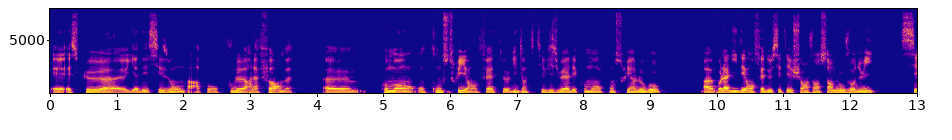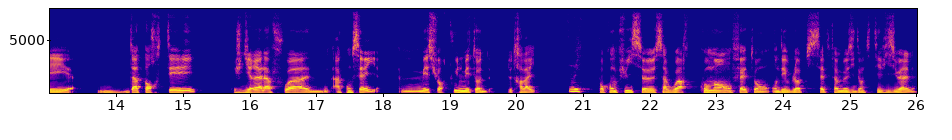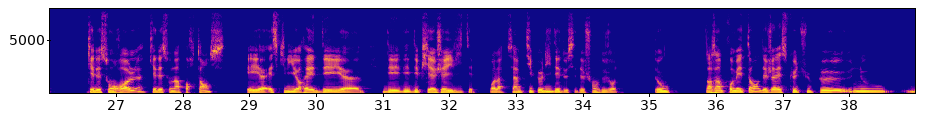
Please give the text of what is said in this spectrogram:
est-ce que il y a des saisons par rapport aux couleurs, à la forme? Comment on construit en fait l'identité visuelle et comment on construit un logo. Bah, voilà l'idée en fait de cet échange ensemble aujourd'hui, c'est d'apporter, je dirais à la fois un conseil, mais surtout une méthode de travail. Oui. Pour qu'on puisse euh, savoir comment en fait on, développe cette fameuse identité visuelle, quel est son rôle, quelle est son importance, et euh, est-ce qu'il y aurait des, euh, des, des pièges à éviter. Voilà, c'est un petit peu l'idée de cet échange d'aujourd'hui. Donc, dans un premier temps, déjà, est-ce que tu peux nous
